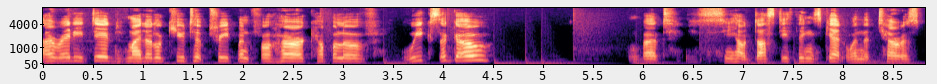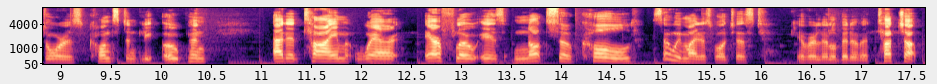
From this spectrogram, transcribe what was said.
I already did my little Q-tip treatment for her a couple of weeks ago. But see how dusty things get when the terrace door is constantly open at a time where airflow is not so cold, so we might as well just give her a little bit of a touch up.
